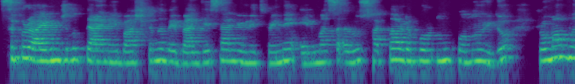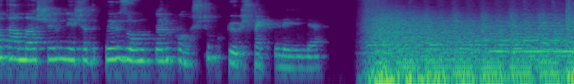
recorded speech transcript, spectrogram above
Sıfır Ayrımcılık Derneği Başkanı ve Belgesel Yönetmeni Elmas Aruz Haklar raporunun konuğuydu. Roman vatandaşlarının yaşadıkları zorlukları konuştuk. Görüşmek dileğiyle. Müzik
